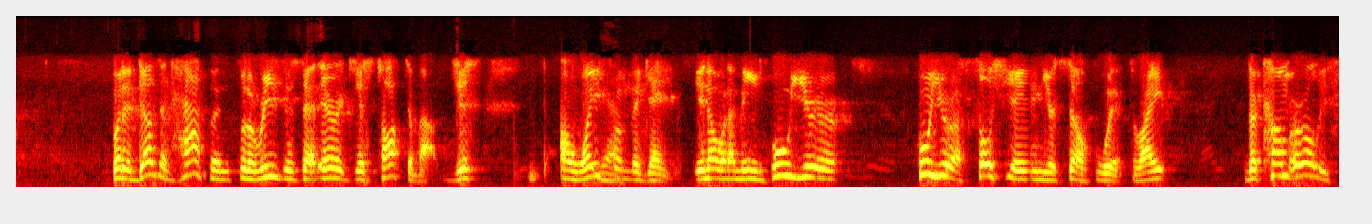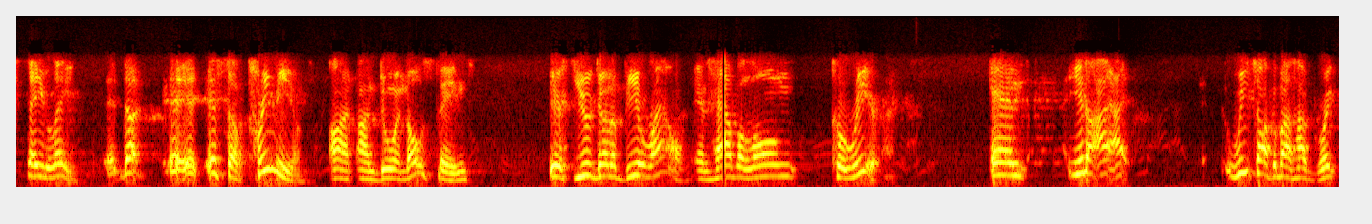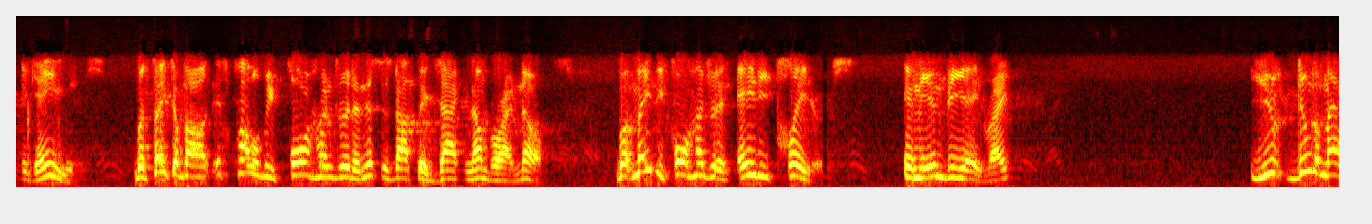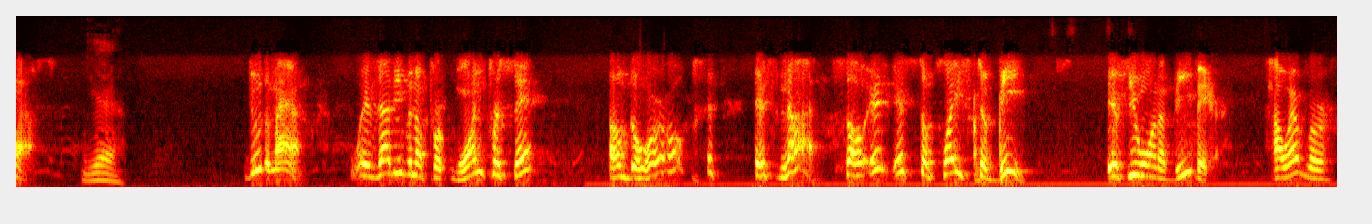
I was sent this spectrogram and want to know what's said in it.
But it doesn't happen for the reasons that Eric just talked about. Just away Yeah. from the game. You know what I mean? Who you're who you're associating yourself with, right? The come early, stay late. It, it, it's a premium on on doing those things if you're going to be around and have a long career. And you know, I, I we talk about how great the game is, but think about it's probably 400, and this is not the exact number I know, but maybe 480 players in the NBA, right? You do the math. Yeah. Do the math. Is that even a one percent of the world? it's not. So it, it's the place to be if you want to be there. However,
